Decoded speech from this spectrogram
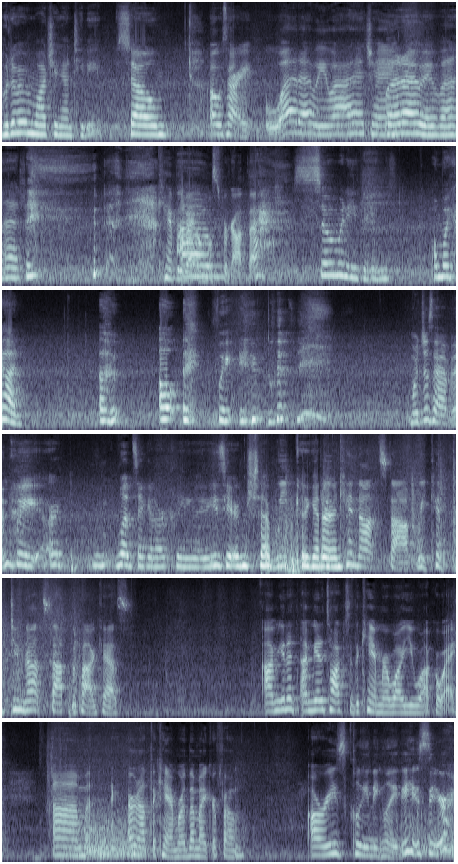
What have I been watching on TV? So, Oh, sorry. What are we watching? what are we watching? Can't believe I almost Um, forgot that. so many things. Oh my god. Uh, Oh, wait. What just happened? wait, our, one second. Our cleaning lady's here. I'm just We, gonna get her we in. cannot stop. We can do not stop the podcast. I'm gonna I'm gonna talk to the camera while you walk away, um, or not the camera, the microphone. Ari's cleaning lady is here.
